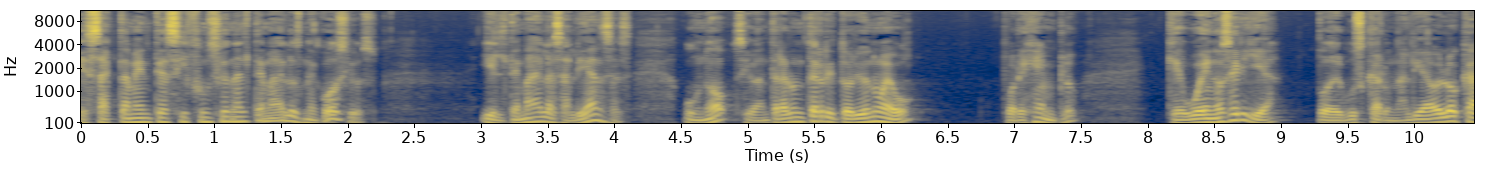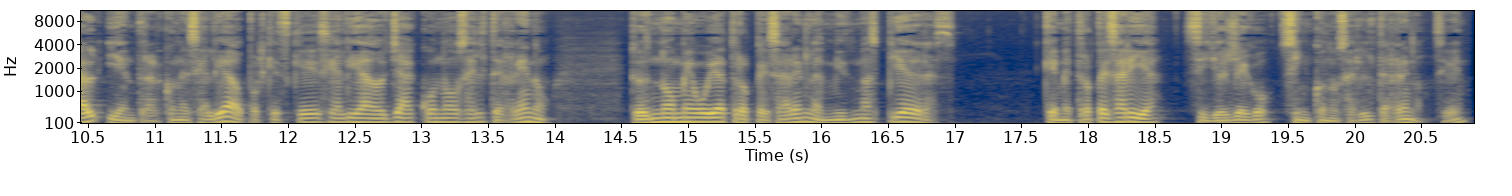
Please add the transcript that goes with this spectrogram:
Exactamente así funciona el tema de los negocios y el tema de las alianzas. Uno, si va a entrar un territorio nuevo, por ejemplo, qué bueno sería poder buscar un aliado local y entrar con ese aliado, porque es que ese aliado ya conoce el terreno. Entonces no me voy a tropezar en las mismas piedras que me tropezaría si yo llego sin conocer el terreno. ¿sí ven?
